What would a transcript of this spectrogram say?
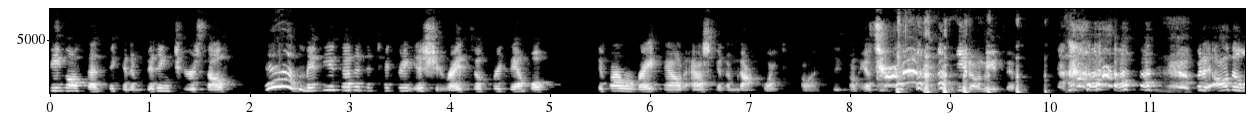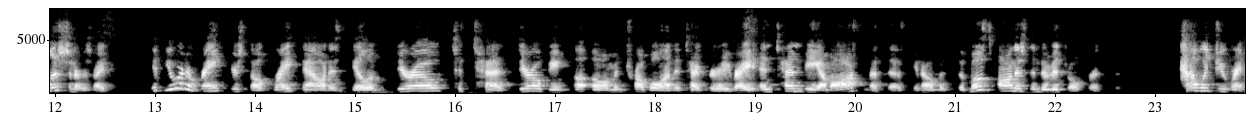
being authentic and admitting to yourself, yeah, maybe you got an integrity issue, right? So, for example, if I were right now to ask and I'm not going to, call Colin, please don't answer. you don't need to. but all the listeners, right? If you were to rank yourself right now on a scale of zero to 10, zero being, uh oh, I'm in trouble on integrity, right? And 10 being, I'm awesome at this, you know, I'm the most honest individual, for instance how would you rate,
